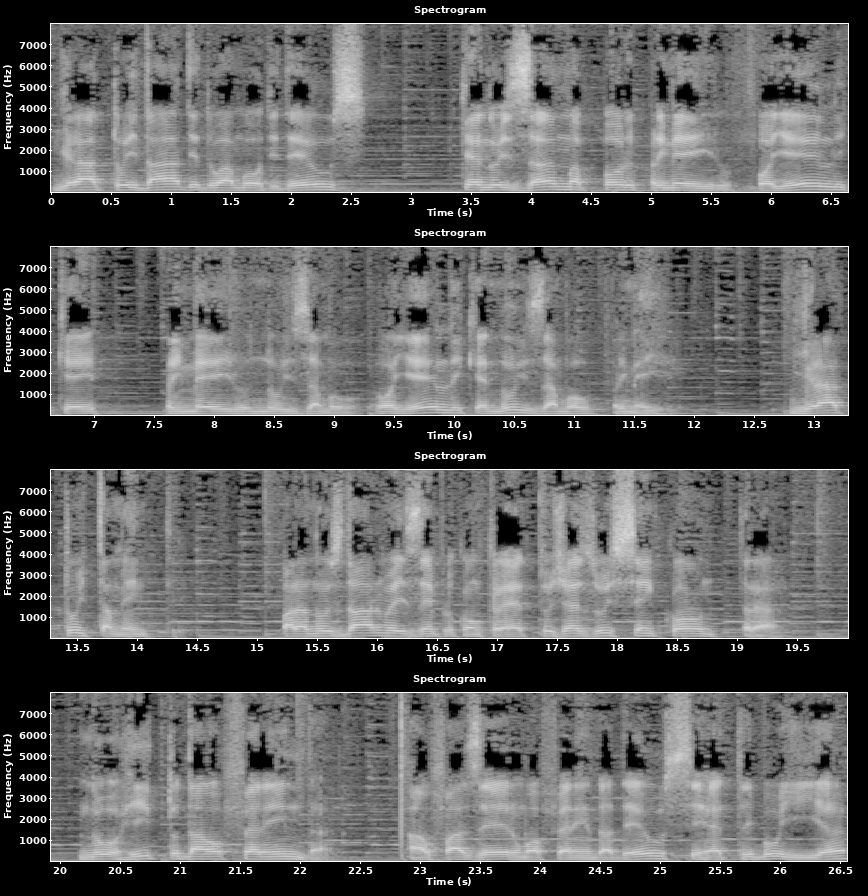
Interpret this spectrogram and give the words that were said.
Gratuidade do amor de Deus que nos ama por primeiro. Foi Ele que primeiro nos amou. Foi Ele que nos amou primeiro. Gratuitamente. Para nos dar um exemplo concreto, Jesus se encontra no rito da oferenda. Ao fazer uma oferenda a Deus, se retribuía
